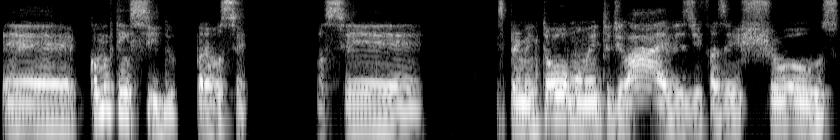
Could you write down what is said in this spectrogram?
é, como tem sido para você? Você experimentou o momento de lives, de fazer shows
